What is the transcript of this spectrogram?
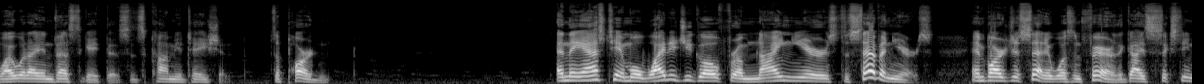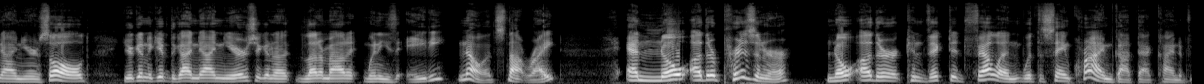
Why would I investigate this? It's a commutation, it's a pardon. And they asked him, Well, why did you go from nine years to seven years? And Barr just said it wasn't fair. The guy's 69 years old. You're going to give the guy nine years. You're going to let him out when he's 80? No, it's not right. And no other prisoner, no other convicted felon with the same crime got that kind of,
